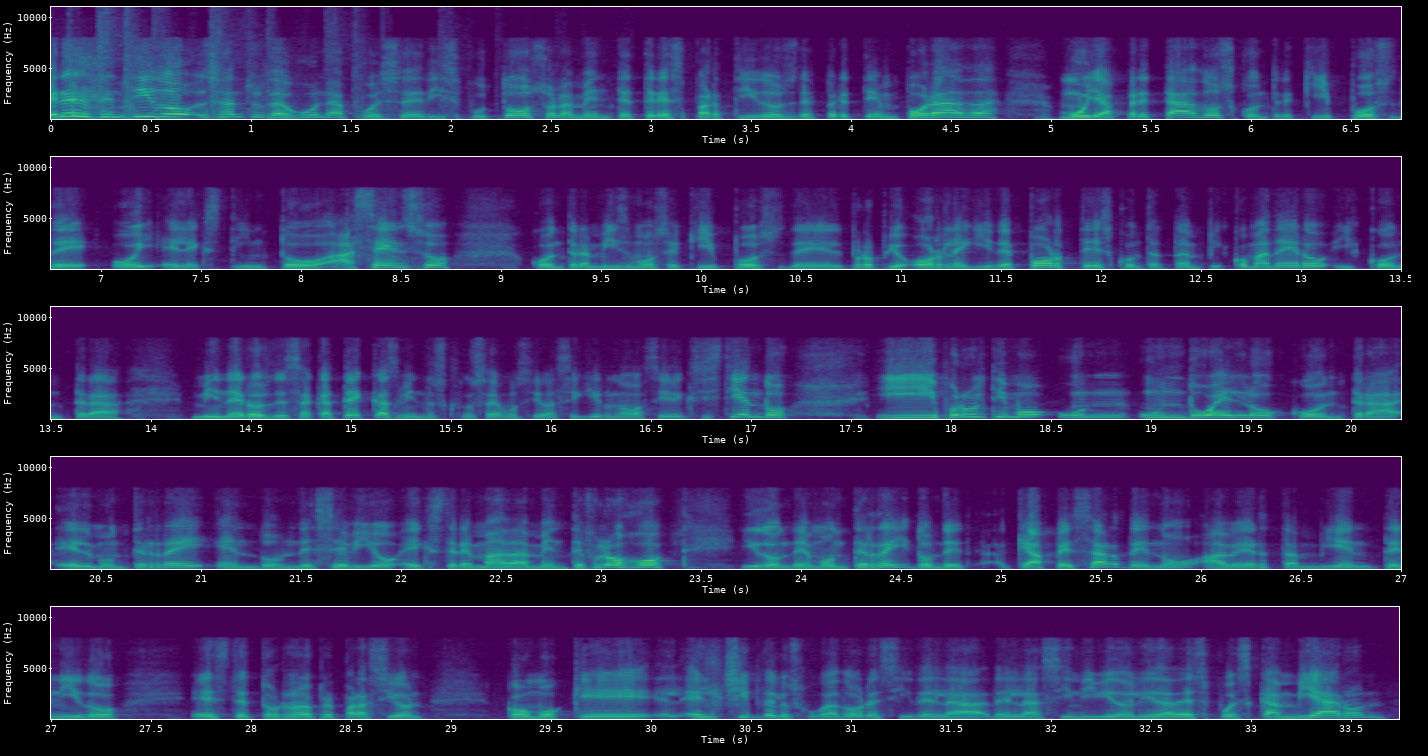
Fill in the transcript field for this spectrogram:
En ese sentido, Santos Laguna pues se disputó solamente tres partidos de pretemporada, muy apretados contra equipos de hoy el extinto Ascenso, contra mismos equipos del propio Orlegui Deportes, contra Tampico Madero y contra Mineros de Zacatecas, Mineros que no sabemos si va a seguir o no va a seguir existiendo. Y por último, un, un duelo contra el Monterrey en donde se vio extremadamente flojo y donde Monterrey, donde que a pesar de no haber también tenido este torneo de preparación, como que el, chip de los jugadores y de, la, de las individualidades pues cambiaron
